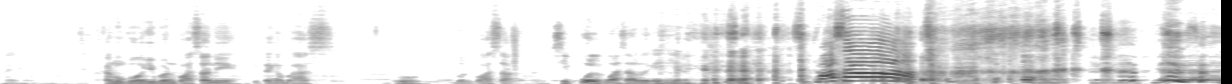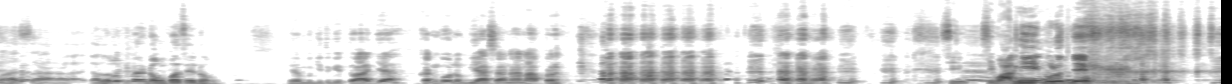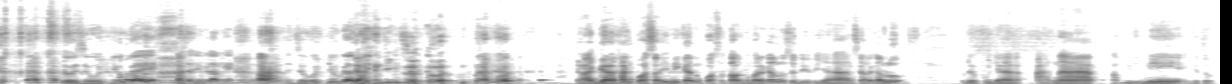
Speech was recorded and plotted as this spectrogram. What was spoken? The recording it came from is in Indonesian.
kan mumpung lagi bulan puasa nih kita ngebahas Uh, bulan puasa sipul puasa lu kayaknya. si puasa puasa kalau lu gimana dong puasa dong Ya begitu-gitu aja. Kan gue udah biasa nahan lapar. si si wangi mulutnya lu zuhud juga ya, bisa dibilang ya. Hah? Zuhud juga Ya, anjing zuhud. kagak kan puasa ini kan puasa tahun kemarin kan lu sendirian sekarang kan lu udah punya anak bini gitu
